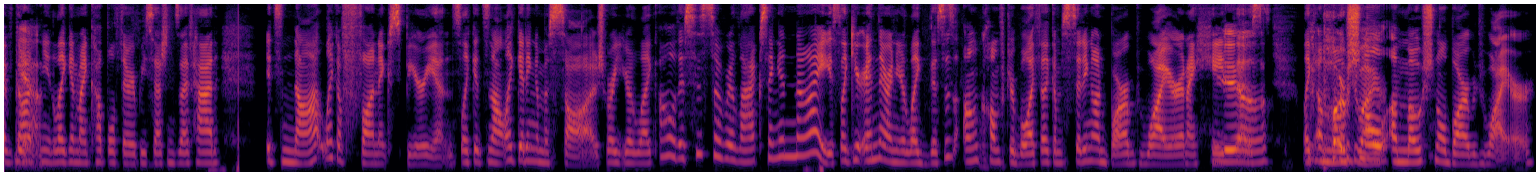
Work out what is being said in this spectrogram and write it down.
I've Yeah. gotten you know, like in my couple therapy sessions I've had. It's not like a fun experience. Like it's not like getting a massage where you're like, "Oh, this is so relaxing and nice." Like you're in there and you're like, "This is uncomfortable. I feel like I'm sitting on barbed wire and I hate Yeah. this." like Barbed emotional wire. emotional barbed wire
